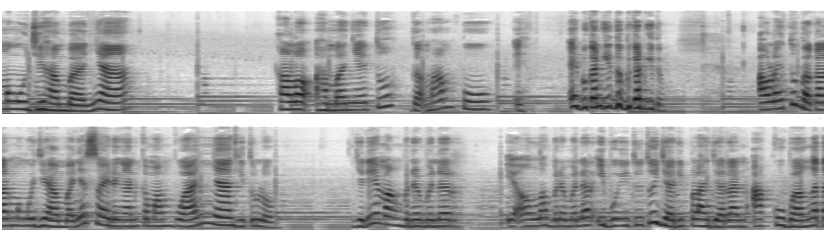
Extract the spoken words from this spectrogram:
menguji hambanya kalau hambanya itu gak mampu. Eh eh bukan gitu bukan gitu Allah itu bakalan menguji hambanya sesuai dengan kemampuannya gitu loh. Jadi emang bener-bener ya Allah bener-bener ibu itu tuh jadi pelajaran aku banget.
